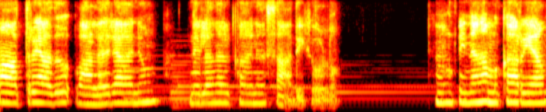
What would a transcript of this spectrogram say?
മാത്രമേ അത് വളരാനും നിലനിൽക്കാനും സാധിക്കുള്ളൂ. പിന്നെ നമുക്കറിയാം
